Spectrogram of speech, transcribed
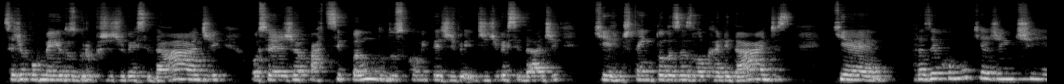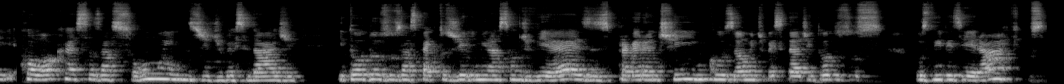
Seja por meio dos grupos de diversidade, ou seja, participando dos comitês de diversidade que a gente tem em todas as localidades, que é trazer como que a gente coloca essas ações de diversidade e todos os aspectos de eliminação de vieses para garantir inclusão e diversidade em todos os, os níveis hierárquicos,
